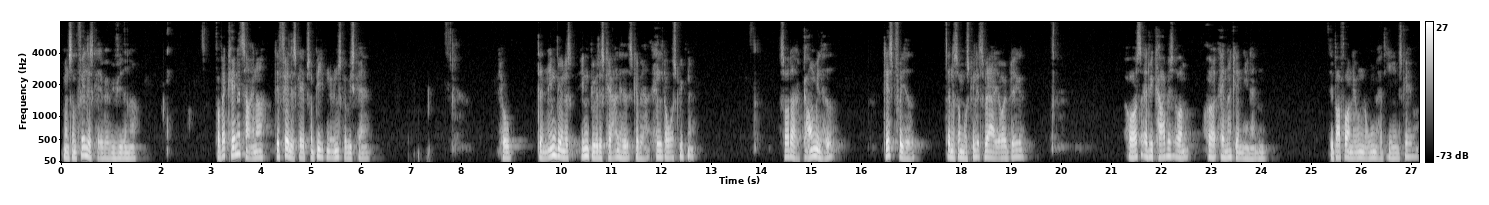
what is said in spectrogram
Men som fællesskab er vi vidner. For hvad kendetegner det fællesskab, som Bibelen ønsker, vi skal have? Jo, den indbyrdes, indbyrdes kærlighed skal være alt overskyggende. Så er der gavmildhed, gæstfrihed. Den er så måske lidt svær i øjeblikket. Og også at vi kappes om at anerkende hinanden. Det er bare for at nævne nogle af de egenskaber.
